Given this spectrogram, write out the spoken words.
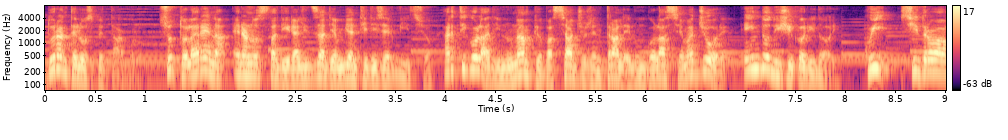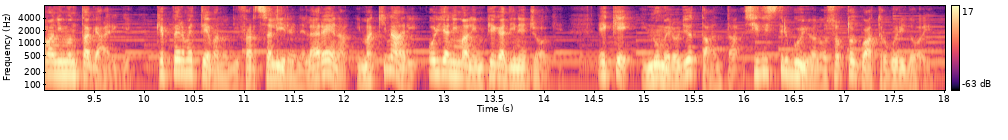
durante lo spettacolo. Sotto l'arena erano stati realizzati ambienti di servizio, articolati in un ampio passaggio centrale lungo l'asse maggiore e in 12 corridoi. Qui si trovavano i montacarichi, che permettevano di far salire nell'arena i macchinari o gli animali impiegati nei giochi, e che, in numero di 80, si distribuivano sotto i quattro corridoi.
